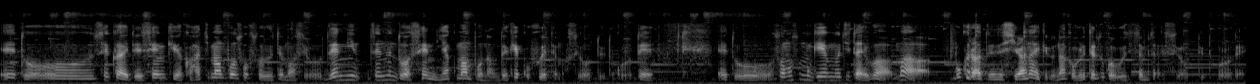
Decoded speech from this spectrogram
えーと、世界で1908万本ソフト売れてますよ。前前年度は1200万本なので結構増えてますよというところで、えーと、そもそもゲーム自体はまあ僕らは全然知らないけどなんか売れてるところ売れてたみたいですよっていうところで。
